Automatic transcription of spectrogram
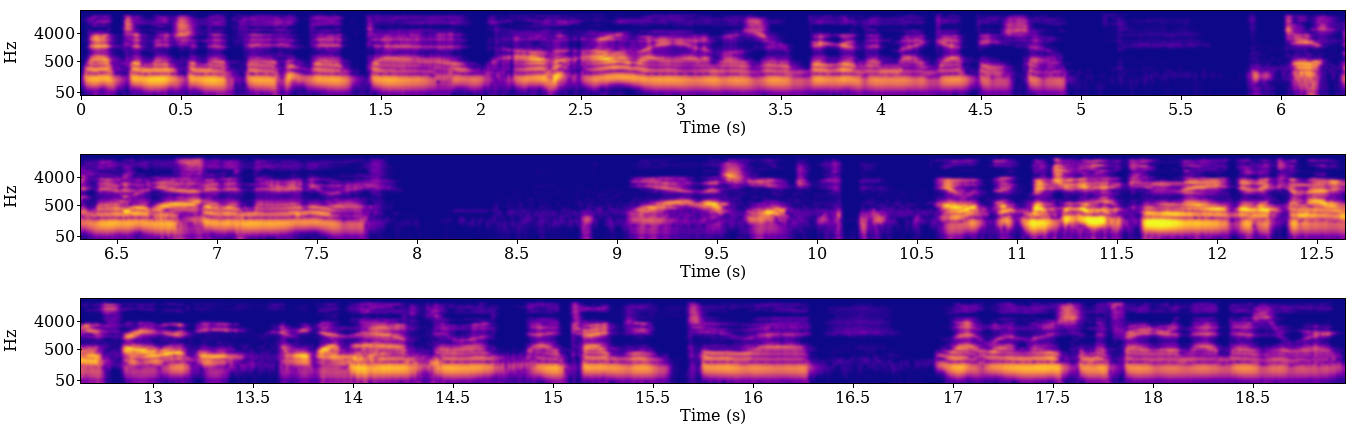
not to mention that the that uh, all all of my animals are bigger than my guppy, so they wouldn't Yeah. fit in there anyway. Yeah, that's huge. It would, but you can can they do they come out in your freighter? Do you have you done that? No, they won't. I tried to to uh, let one loose in the freighter, and that doesn't work.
